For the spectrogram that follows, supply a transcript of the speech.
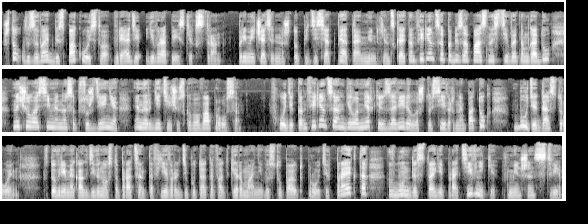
что вызывает беспокойство в ряде европейских стран. Примечательно, что 55-я Мюнхенская конференция по безопасности в этом году началась именно с обсуждения энергетического вопроса. В ходе конференции Ангела Меркель заверила, что «Северный поток» будет достроен. В то время как 90% евродепутатов от Германии выступают против проекта, в Бундестаге противники в меньшинстве.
